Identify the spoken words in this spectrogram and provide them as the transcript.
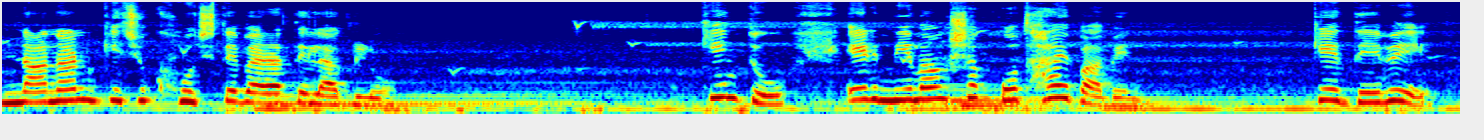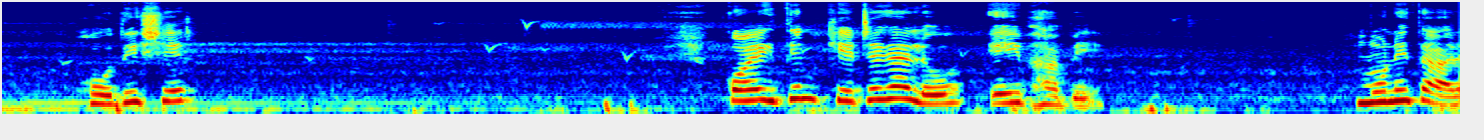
নানান কিছু খুঁজতে বেড়াতে লাগল। কিন্তু এর মীমাংসা কোথায় পাবেন? কে দেবে হদিশের? কয়েকদিন কেটে গেল এইভাবে। মনে তার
